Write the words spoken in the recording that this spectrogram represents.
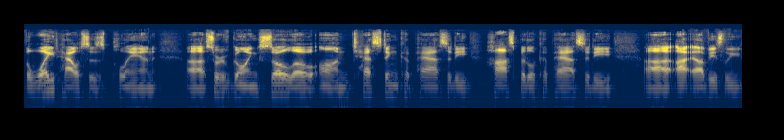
the White House's plan, uh, sort of going solo on testing capacity, hospital capacity. Uh, obviously,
